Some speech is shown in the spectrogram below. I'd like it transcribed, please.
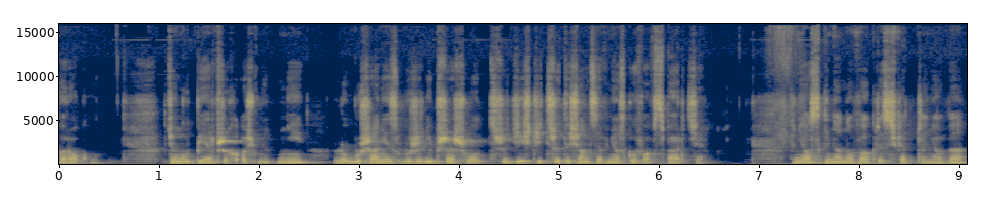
roku. W ciągu pierwszych 8 dni Lubuszanie złożyli przeszło 33 tysiące wniosków o wsparcie. Wnioski na nowy okres świadczeniowy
